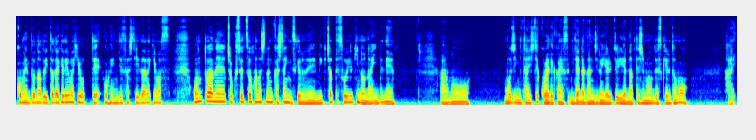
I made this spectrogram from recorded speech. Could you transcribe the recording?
コメントなどいただければ拾ってお返事させていただきます。本当はね直接お話なんかしたいんですけどねミクチャってそういう機能ないんでね。あの文字に対して声で返すみたいな感じのやり取りにはなってしまうんですけれどもはい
